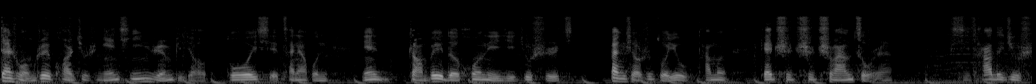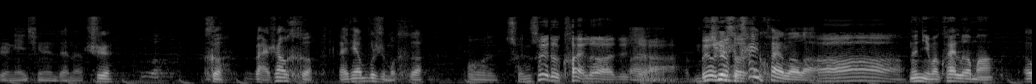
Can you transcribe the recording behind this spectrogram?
但是我们这块儿就是年轻人比较多一些，参加婚礼，年长辈的婚礼也就是半个小时左右，他们该吃吃，吃完了走人，其他的就是年轻人在那吃、喝，晚上喝，白天不怎么喝，哦，纯粹的快乐啊，这是没有任何确实太快乐了。啊。那你们快乐吗？呃，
